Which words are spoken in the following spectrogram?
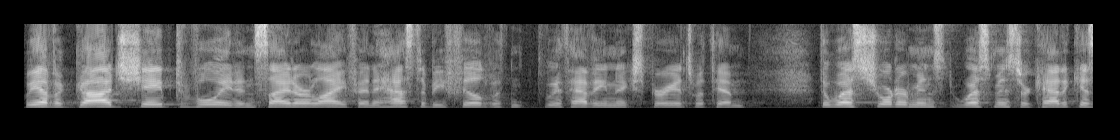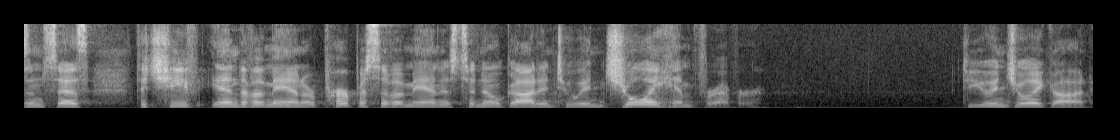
We have a God shaped void inside our life, and it has to be filled with, with having an experience with Him. The Westminster Catechism says the chief end of a man or purpose of a man is to know God and to enjoy Him forever. Do you enjoy God?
